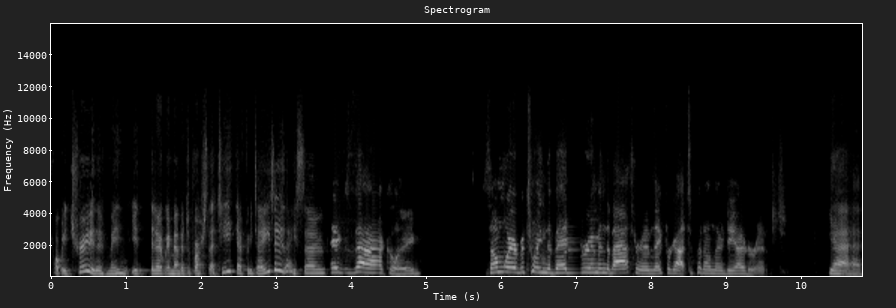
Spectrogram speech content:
probably true. I mean, they don't remember to brush their teeth every day, do they? So, Exactly. Somewhere between the bedroom and the bathroom, they forgot to put on their deodorant. yeah.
